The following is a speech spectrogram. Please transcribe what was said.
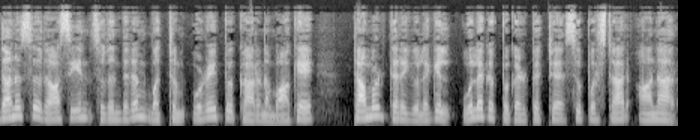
தனுசு ராசியின் சுதந்திரம் மற்றும் உழைப்பு காரணமாக தமிழ் திரையுலகில் உலகப் புகழ் பெற்ற சூப்பர் ஸ்டார் ஆனார்.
